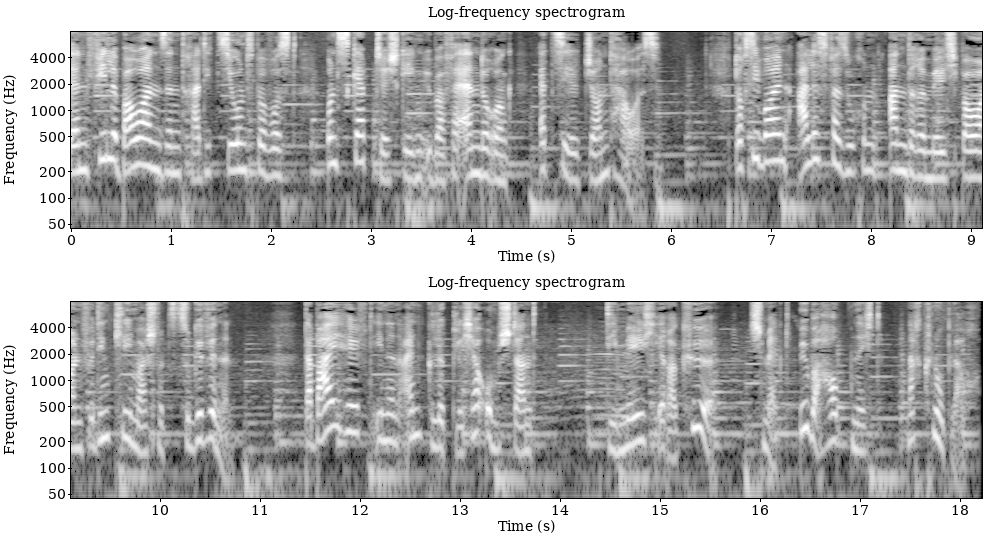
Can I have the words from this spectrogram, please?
Denn viele Bauern sind traditionsbewusst und skeptisch gegenüber Veränderung, erzählt John Towers. Doch sie wollen alles versuchen, andere Milchbauern für den Klimaschutz zu gewinnen. Dabei hilft ihnen ein glücklicher Umstand. Die Milch ihrer Kühe schmeckt überhaupt nicht nach Knoblauch.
